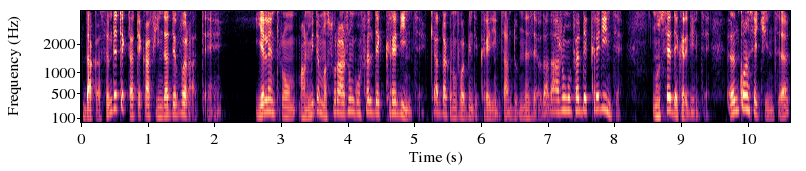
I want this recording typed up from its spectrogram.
dacă sunt detectate ca fiind adevărate, ele, într-o anumită măsură, ajung un fel de credințe. Chiar dacă nu vorbim de credința în Dumnezeu, da? dar ajung un fel de credințe, un set de credințe. În consecință,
